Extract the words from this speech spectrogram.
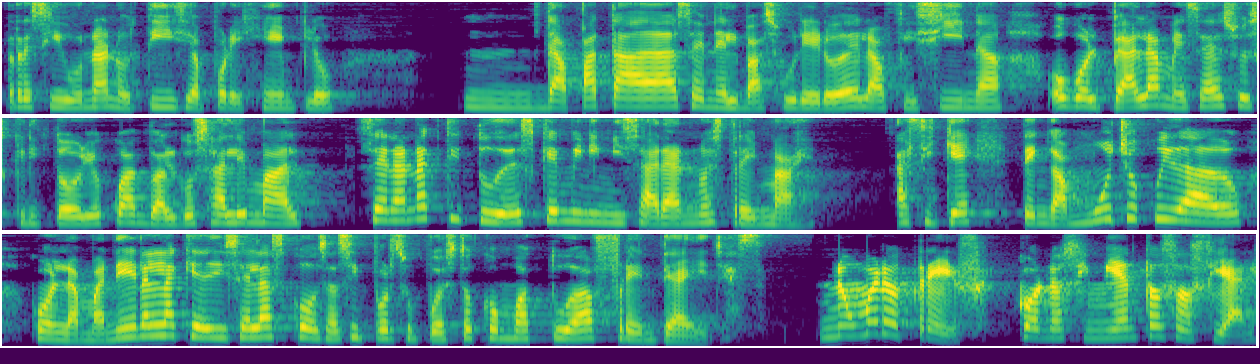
recibe una noticia, por ejemplo, mm, da patadas en el basurero de la oficina o golpea la mesa de su escritorio cuando algo sale mal, serán actitudes que minimizarán nuestra imagen. Así que tenga mucho cuidado con la manera en la que dice las cosas y por supuesto cómo actúa frente a ellas. Número 3. Conocimiento social.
